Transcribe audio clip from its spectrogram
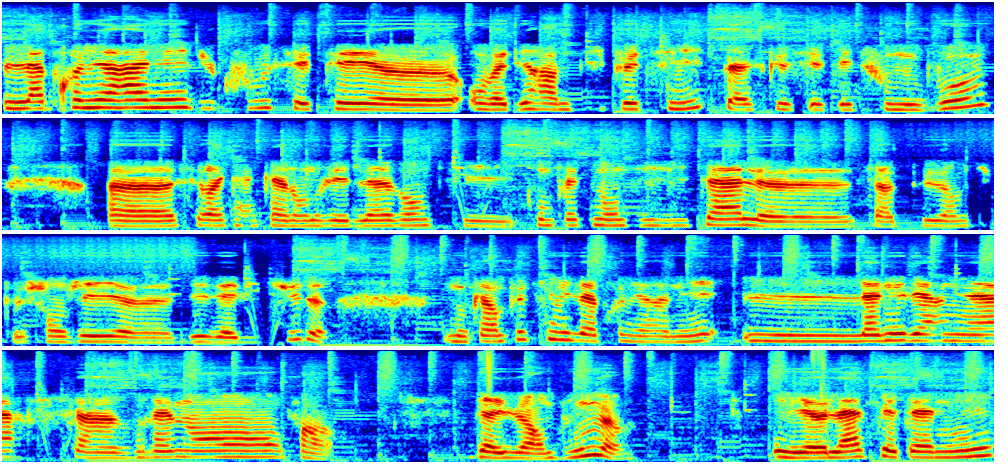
La première année, du coup, c'était, euh, on va dire, un petit peu timide parce que c'était tout nouveau. Euh, c'est vrai qu'un calendrier de l'Avent qui est complètement digital, euh, ça peut un petit peu changer euh, des habitudes. Donc un peu timide la première année. L'année dernière, ça a vraiment, enfin, il y a eu un boom. Et euh, là, cette année,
